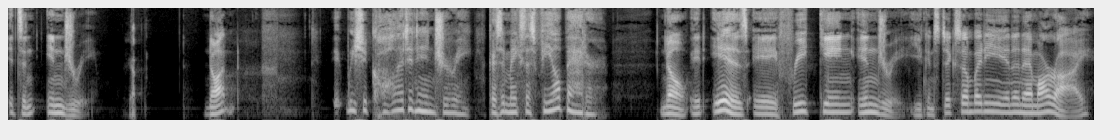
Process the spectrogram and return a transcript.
it's an injury. Not. we should call it an injury because it makes us feel better. No, it is a freaking injury. You can stick somebody in an MRI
